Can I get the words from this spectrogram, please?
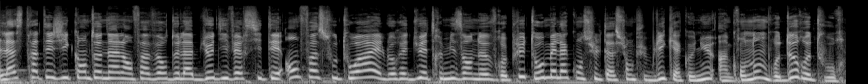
La stratégie cantonale en faveur de la biodiversité en face ou toi, elle aurait dû être mise en œuvre plus tôt, mais la consultation publique a connu un grand nombre de retours.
